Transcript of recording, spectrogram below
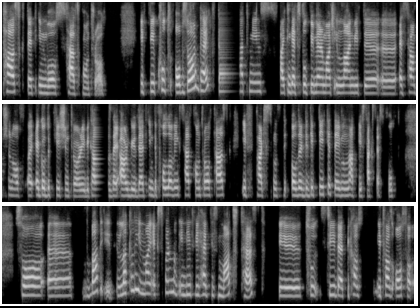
task that involves self-control, if we could observe that, that means I think that would be very much in line with the uh, assumption of uh, ego depletion theory because they argue that in the following self-control task, if participants already depleted, they will not be successful. So, uh, but it, luckily in my experiment, indeed, we had this math test uh, to see that because it was also,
